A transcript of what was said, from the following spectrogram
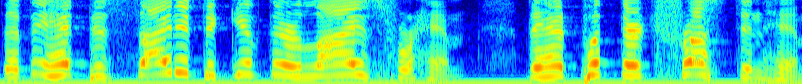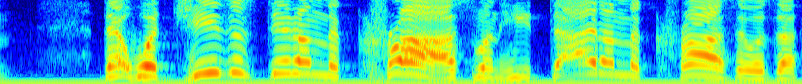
that they had decided to give their lives for him. They had put their trust in him. That what Jesus did on the cross, when he died on the cross, it was a,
